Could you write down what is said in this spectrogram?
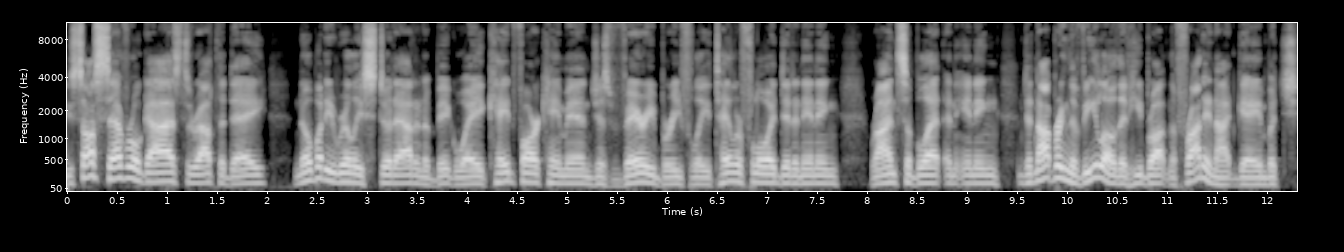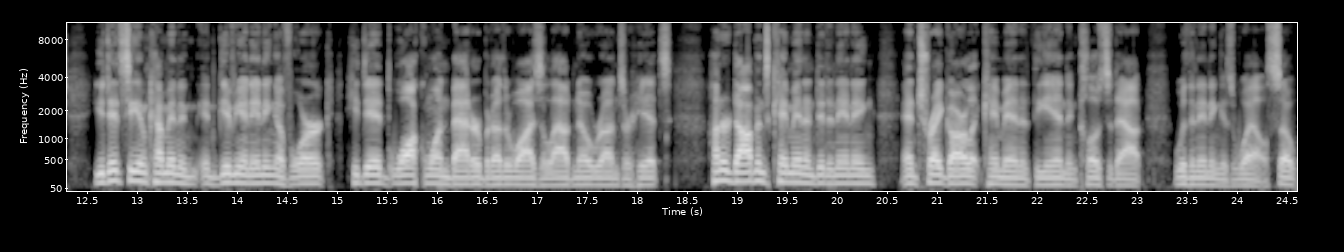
You saw several guys throughout the day Nobody really stood out in a big way. Cade Farr came in just very briefly. Taylor Floyd did an inning. Ryan Sublette an inning. Did not bring the velo that he brought in the Friday night game, but you did see him come in and, and give you an inning of work. He did walk one batter, but otherwise allowed no runs or hits. Hunter Dobbins came in and did an inning, and Trey Garlick came in at the end and closed it out with an inning as well. So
